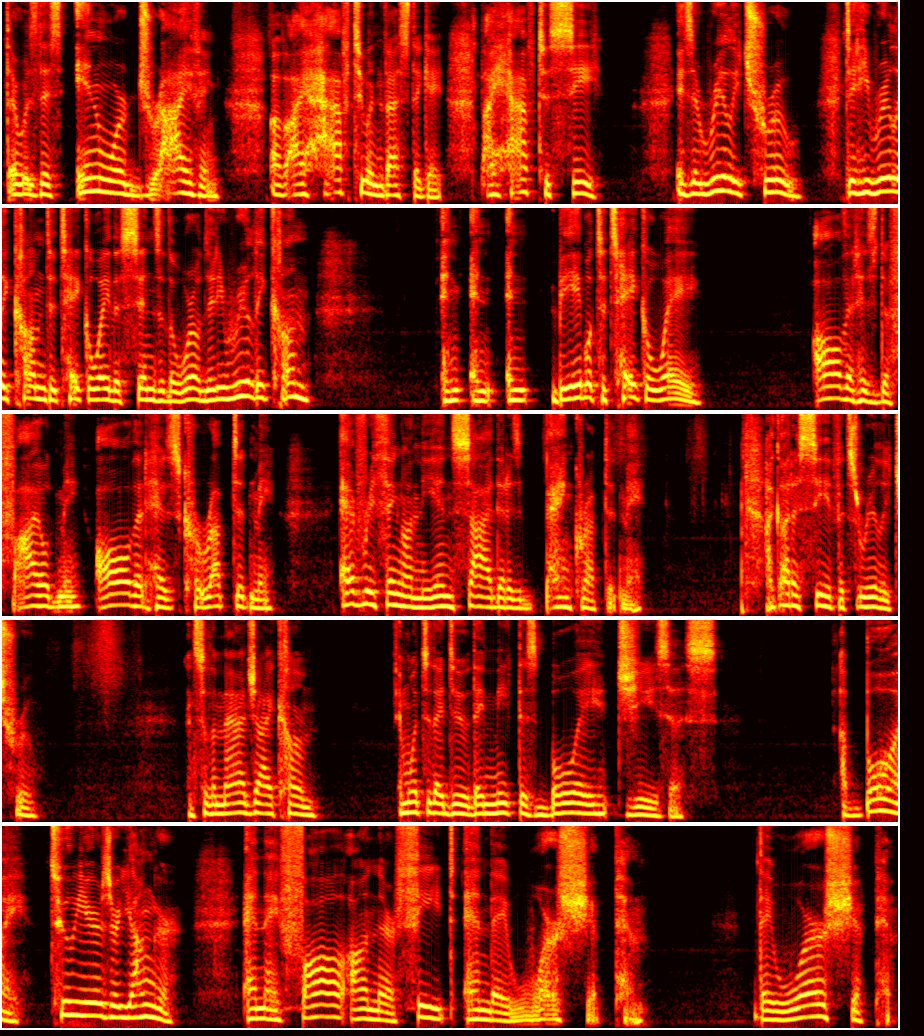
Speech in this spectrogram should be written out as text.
There was this inward driving of, I have to investigate. I have to see. Is it really true? Did he really come to take away the sins of the world? Did he really come and, and, and be able to take away all that has defiled me, all that has corrupted me, everything on the inside that has bankrupted me? I got to see if it's really true. And so the Magi come. And what do they do? They meet this boy, Jesus, a boy, two years or younger and they fall on their feet and they worship him. They worship him.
